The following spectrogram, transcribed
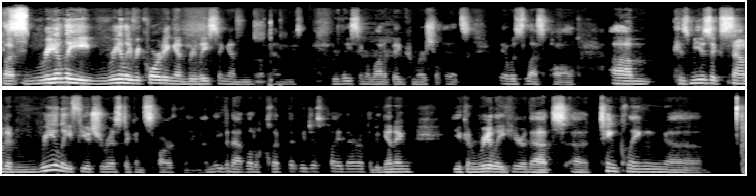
But really, really recording and releasing and, and releasing a lot of big commercial hits. It was Les Paul. Um, his music sounded really futuristic and sparkling. And even that little clip that we just played there at the beginning, you can really hear that uh, tinkling, uh,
